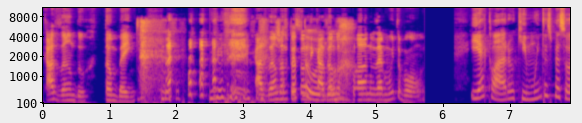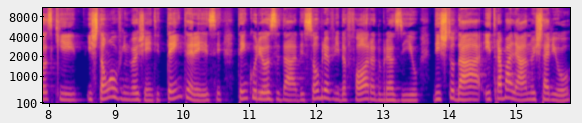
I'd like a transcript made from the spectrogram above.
casando também. Né? casando as pessoas tudo. e casando os planos é muito bom. E é claro que muitas pessoas que estão ouvindo a gente têm interesse, têm curiosidade sobre a vida fora do Brasil, de estudar e trabalhar no exterior.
